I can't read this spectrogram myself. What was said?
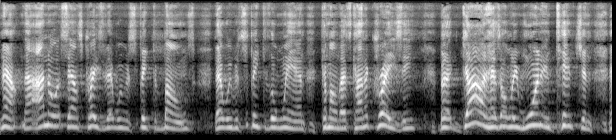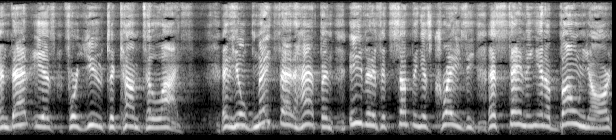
Now, now I know it sounds crazy that we would speak to bones, that we would speak to the wind. Come on, that's kind of crazy. But God has only one intention, and that is for you to come to life. And he'll make that happen even if it's something as crazy as standing in a boneyard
